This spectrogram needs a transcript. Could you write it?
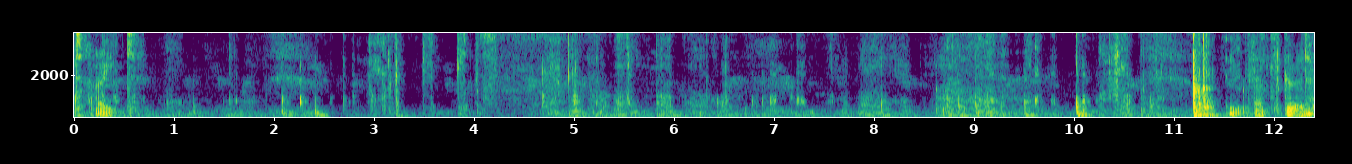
tight. I think that's good.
